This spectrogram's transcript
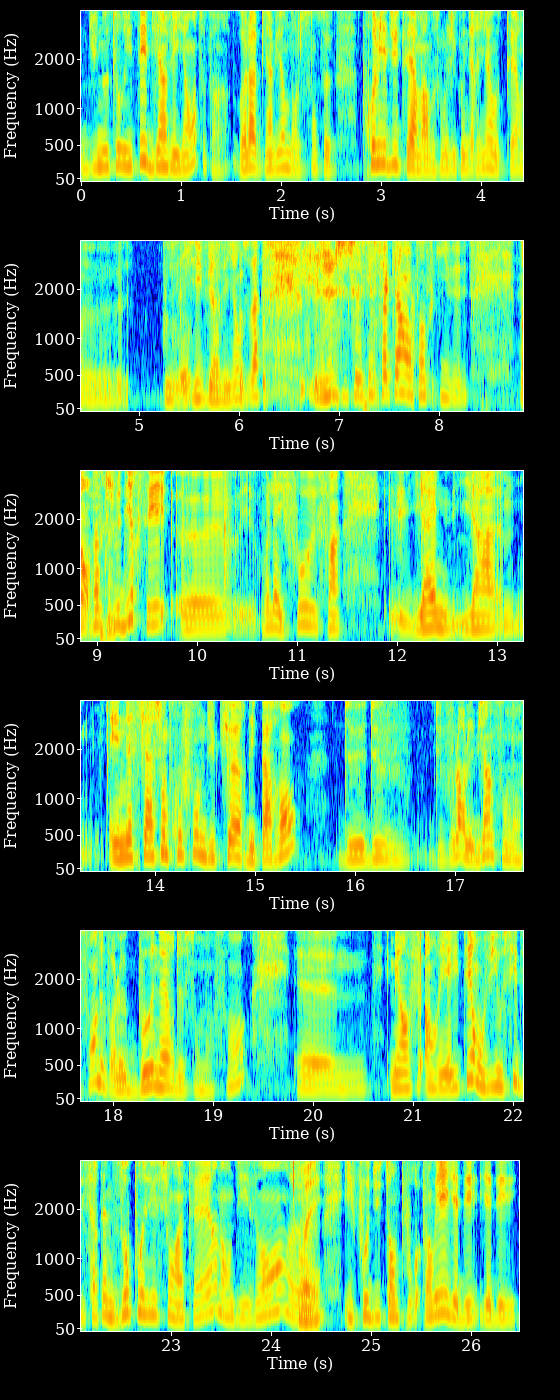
d'une autorité bienveillante. Enfin, voilà, bienveillante dans le sens euh, premier du terme, hein, parce que moi, j'y connais rien au terme euh, positif, bienveillant, tout ça. chacun entend ce qu'il veut. Non, ce que je veux dire, c'est euh, voilà, il faut, enfin, il y a, il y a une aspiration profonde du cœur des parents de, de, de, vouloir le bien de son enfant, de voir le bonheur de son enfant. Euh, mais en, en, réalité, on vit aussi des certaines oppositions internes en disant euh, il faut du temps pour. Enfin, vous voyez, il y, a des, il y a des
